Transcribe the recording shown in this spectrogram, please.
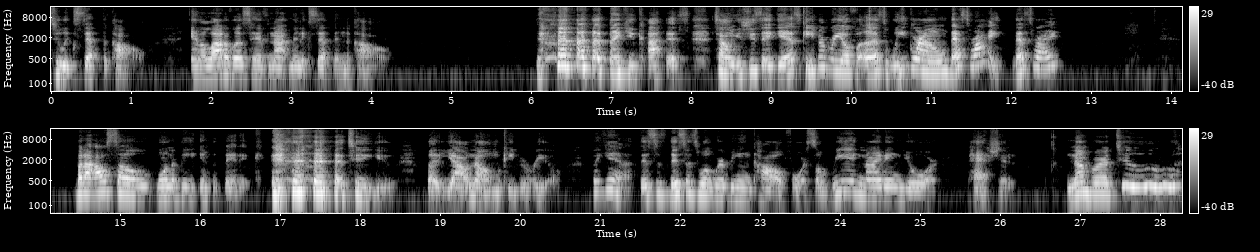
to accept the call. And a lot of us have not been accepting the call. Thank you, goddess. Tony, she said, yes, keep it real for us. We grown. That's right. That's right. But I also want to be empathetic to you. But y'all know I'm gonna keep it real. But yeah, this is this is what we're being called for. So reigniting your passion. Number two,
